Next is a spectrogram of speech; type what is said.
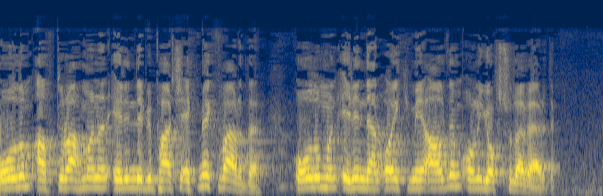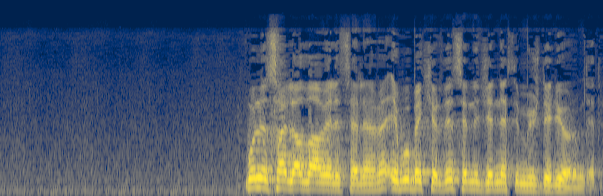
Oğlum Abdurrahman'ın elinde bir parça ekmek vardı. Oğlumun elinden o ekmeği aldım, onu yoksula verdim. Bunu sallallahu aleyhi ve sellem Ebu Bekir de seni cenneti müjdeliyorum dedi.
